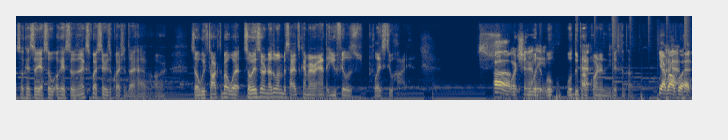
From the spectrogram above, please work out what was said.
So okay, so yeah, so okay, so the next quest series of questions I have are, so we've talked about what. So is there another one besides Chimera Ant that you feel is placed too high? Um, Fortunately, We'll, we'll, we'll do popcorn and you guys can talk. Yeah, Rob, I- go ahead.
